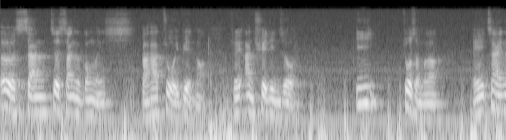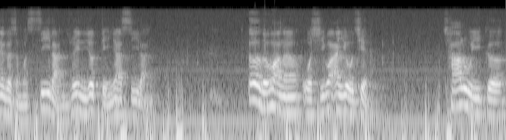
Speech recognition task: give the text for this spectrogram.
二三这三个功能把它做一遍哦。所以按确定之后，一做什么呢？诶，在那个什么 C 栏，所以你就点一下 C 栏。二的话呢，我习惯按右键，插入一个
